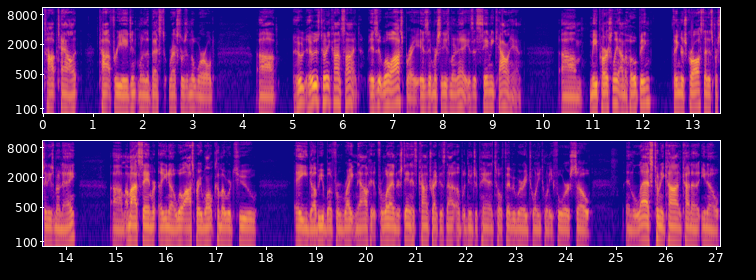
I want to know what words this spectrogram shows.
top talent, top free agent, one of the best wrestlers in the world? Uh, who who does Tony Khan signed? Is it Will Ospreay? Is it Mercedes Moné? Is it Sami Callihan? Um, me personally, I'm hoping, fingers crossed, that it's Mercedes Moné. Um, I'm not saying you know Will Ospreay won't come over to AEW, but from right now, from what I understand, his contract is not up with New Japan until February 2024. So, unless Tony Khan kind of, you know,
